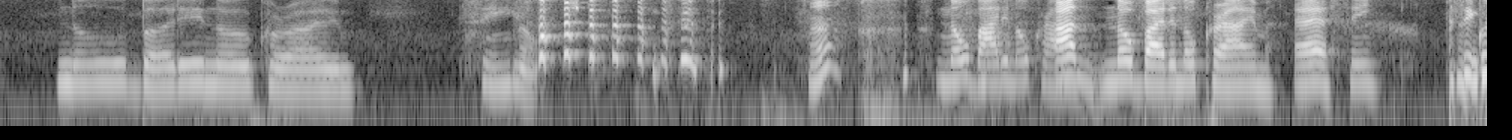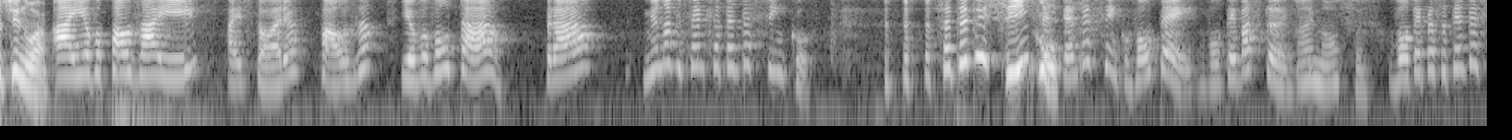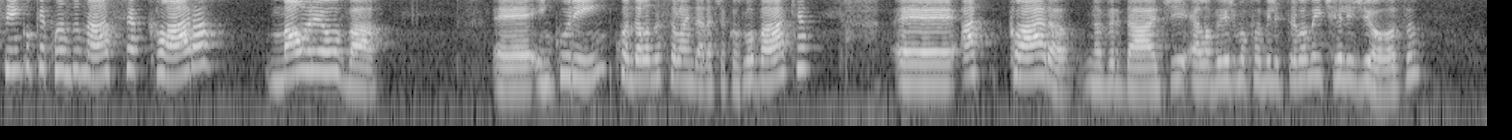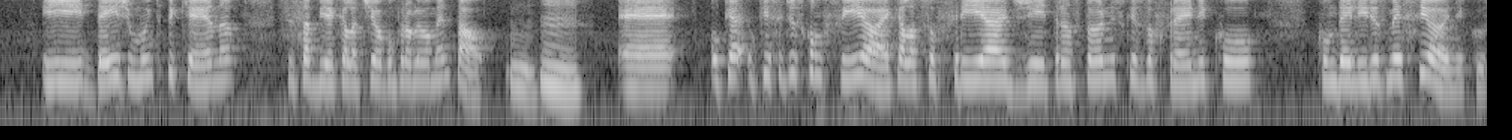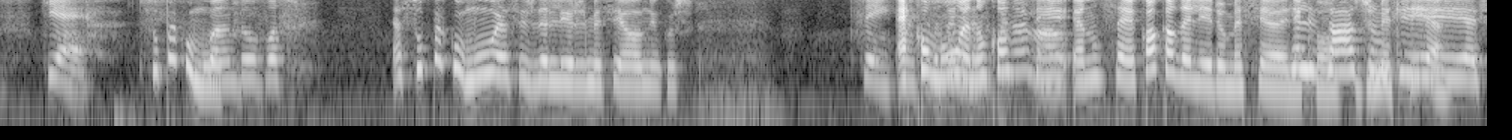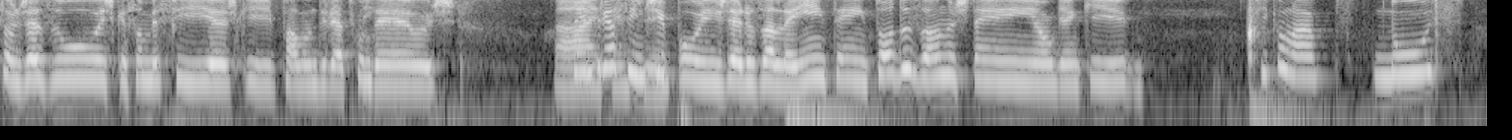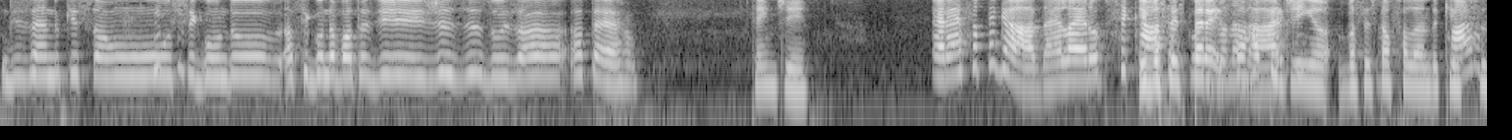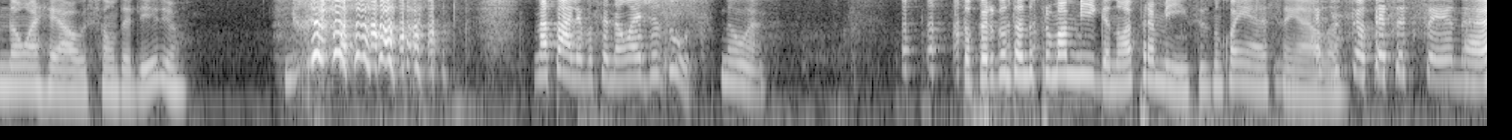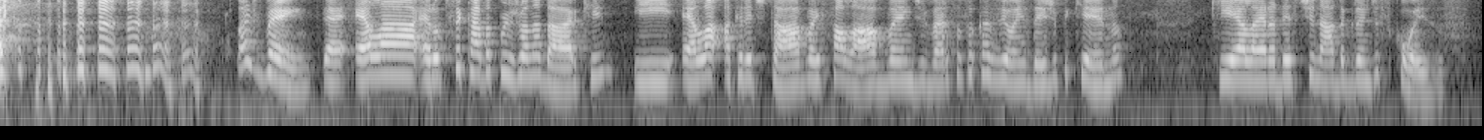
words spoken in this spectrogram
Nobody, no crime. Sim. Não. Hã? Nobody, no crime. Ah, Nobody, No Crime. É, sim. Sim, continua. Aí eu vou pausar aí a história, pausa, e eu vou voltar pra 1975. 75? 75, voltei, voltei bastante. Ai, nossa. Voltei pra 75, que é quando nasce a Clara Maureová. É, em Curim, quando ela nasceu lá ainda era Tchecoslováquia. É, a Clara, na verdade, ela veio de uma família extremamente religiosa. E desde muito pequena se sabia que ela tinha algum problema mental. É, o, que, o que se desconfia é que ela sofria de transtorno esquizofrênico com delírios messiânicos, que é Super comum. quando você. É super comum esses delírios messiânicos. Sim, É com comum, eu esquizofrenia não consigo. normal. Eu não sei. Qual que é o delírio messiânico? Que eles de acham Messia? que são Jesus, que são Messias, que falam direto com Sim. Deus. Ah, Sempre assim, entendi. tipo, em Jerusalém, tem. Todos os anos tem alguém que ficam lá nus, dizendo que são o segundo, a segunda volta de Jesus à, à Terra. Entendi. Era essa pegada. Ela era E obcecada vocês, por peraí, só d'Arc. rapidinho. Vocês estão falando que Claro. isso não é real, isso é um delírio? Natália, você não é Jesus. Não é? Tô perguntando pra uma amiga, não é pra mim. Vocês não conhecem É ela. pro seu TCC, né? É. Mas bem, é, ela era obcecada por Joana d'Arc e ela acreditava e falava em diversas ocasiões desde pequena que ela era destinada a grandes coisas.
